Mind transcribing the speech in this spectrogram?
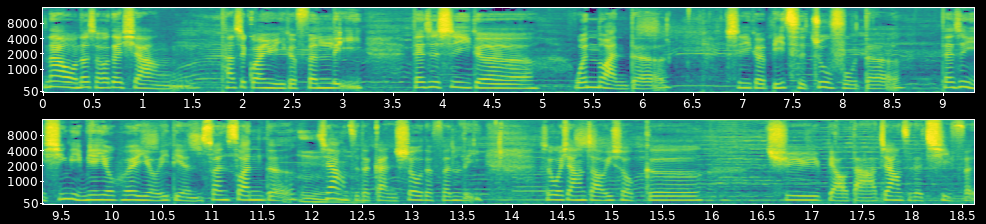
那我那时候在想，它是关于一个分离，但是是一个温暖的，是一个彼此祝福的，但是你心里面又会有一点酸酸的这样子的感受的分离。所以我想找一首歌。去表达这样子的气氛。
